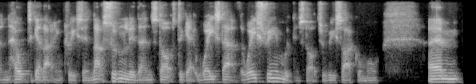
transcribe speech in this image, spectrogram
and help to get that increase in. That suddenly then starts to get waste out of the waste stream. We can start to recycle more. Um,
